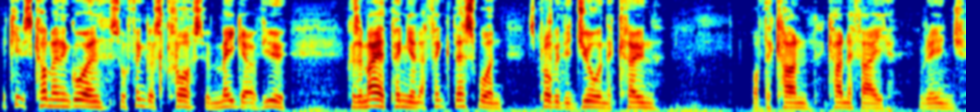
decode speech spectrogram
it keeps coming and going, so fingers crossed we might get a view. Because in my opinion, I think this one is probably the jewel in the crown of the Carn Carneddau range.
